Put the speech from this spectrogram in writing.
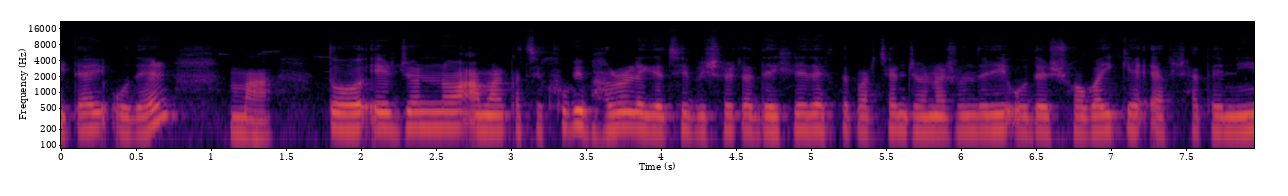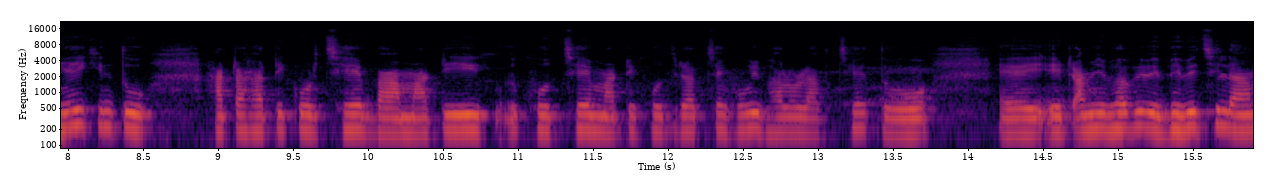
এটাই ওদের মা। তো এর জন্য আমার কাছে খুবই ভালো লেগেছে বিষয়টা দেখে দেখতে পাচ্ছেন ঝর্ণা সুন্দরী ওদের সবাইকে একসাথে নিয়েই কিন্তু হাঁটাহাঁটি করছে বা মাটি খুঁজছে, মাটি খুঁজরাচ্ছে, খুবই ভালো লাগছে। তো এটা, আমি এভাবে ভেবেছিলাম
